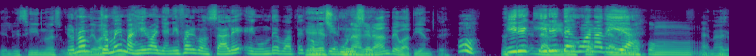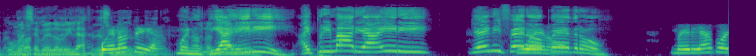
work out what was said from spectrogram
Pierluisi no es un Yo, gran me imagino a Jennifer González en un debate con que es una Pierluisi. gran debatiente. Uh, Iris, de con- Juana Díaz. con, Una con. Acevedo Vilá. Una Buenos días. Buenos días, días, Iris. Hay primaria, Iris. Jennifer o. Pedro. Me iría por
